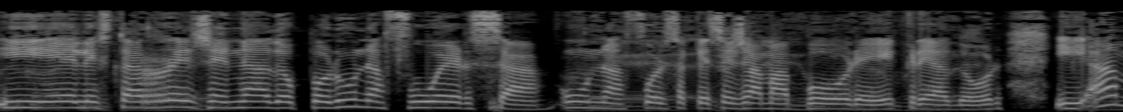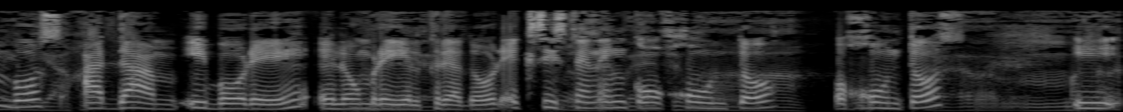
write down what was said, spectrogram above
y él está rellenado por una fuerza, una fuerza que se llama Bore, creador, y ambos, Adam y Bore, el hombre y el creador, existen en conjunto o juntos. Y,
